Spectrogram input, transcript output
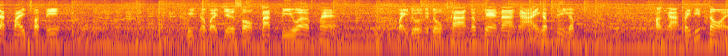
จัดไปช็อตนี้ วิ่งเข้าไปเจอศอกตักดีว่าแม่ไม่โดนกระโดงคางครับแค่หน้าหงายครับนี่ครับพังงะไปนิดหน่อย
